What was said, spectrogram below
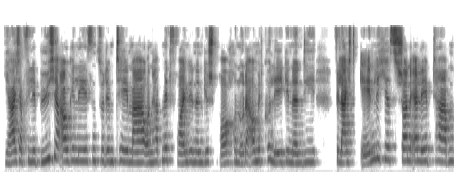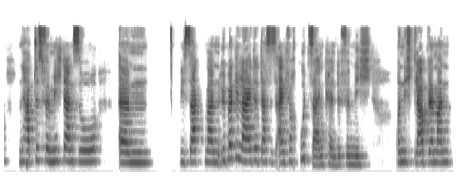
ja, ich habe viele Bücher auch gelesen zu dem Thema und habe mit Freundinnen gesprochen oder auch mit Kolleginnen, die vielleicht Ähnliches schon erlebt haben und habe das für mich dann so, ähm, wie sagt man, übergeleitet, dass es einfach gut sein könnte für mich. Und ich glaube, wenn man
